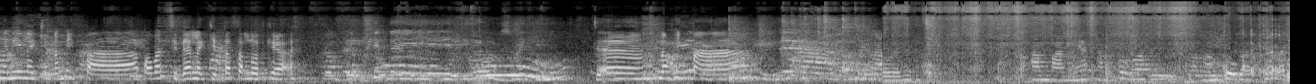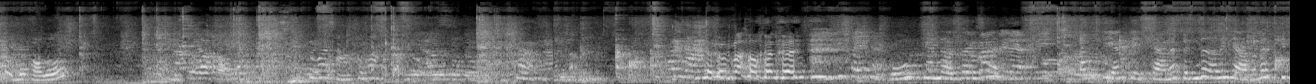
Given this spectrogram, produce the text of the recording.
วันนี้เลยกินน้ำพริกปลาเพราะวันสิได้เลยกินแตัตลดแค่คิดในที่เราสวยกินนู้เออน้ำพริกปลาทำวันนี้ทำตัวทำตัวแบบถ้าตัวมุกเขารู้ ตัวสามตัวเบาเลยกูกินเนอใส่ใส่ตั้งเสียงติดจานแล้วเป็นเนอหรือยังมันน่าคิด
